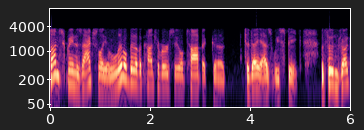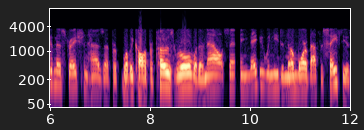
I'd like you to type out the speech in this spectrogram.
sunscreen is actually a little bit of a controversial topic uh, today as we speak. The Food and Drug Administration has a what we call a proposed rule where they're now saying maybe we need to know more about the safety of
